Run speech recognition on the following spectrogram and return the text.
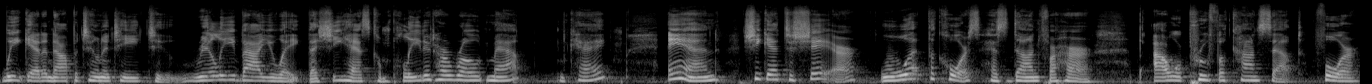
we get an opportunity to really evaluate that she has completed her roadmap, okay? And she get to share what the course has done for her, our proof of concept for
